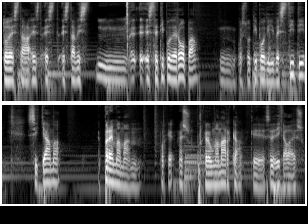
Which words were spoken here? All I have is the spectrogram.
Toda esta, esta, mm, este tipo di ropa, mm, questo tipo di vestiti, si chiama Premaman, porque, eso, porque era una marca que se dedicaba a eso.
